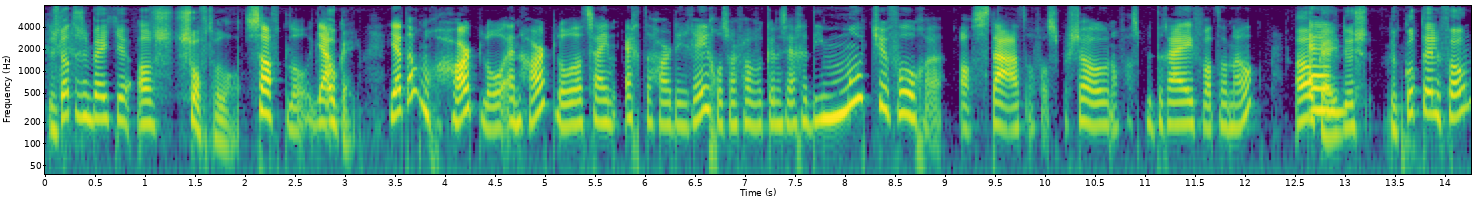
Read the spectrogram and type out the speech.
Dus dat is een beetje als soft law. Soft law, ja. Oké. Je hebt ook nog hard law. En hard law, dat zijn echte harde regels waarvan we kunnen zeggen, die moet je volgen. Als staat of als persoon of als bedrijf, wat dan ook. Oké, dus de koptelefoon,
